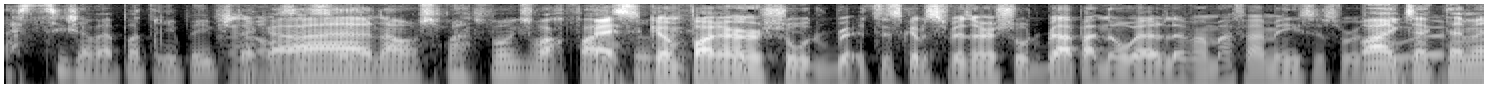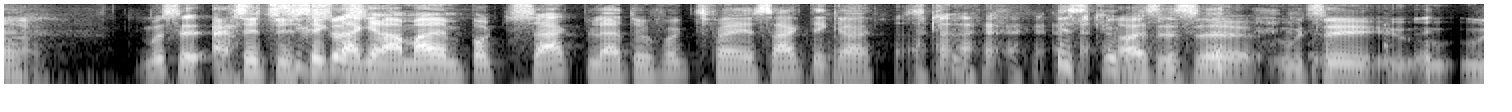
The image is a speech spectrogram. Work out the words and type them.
Asti, que j'avais pas trippé. Puis j'étais Non, comme. Ah ça. non, je pense pas que je vais refaire Ben, ça. c'est comme faire un show de C'est comme si je faisais un show de rap à Noël devant ma famille, c'est sûr. Ouais, euh, exactement. ouais. Moi, c'est. Tu sais, tu sais que ta grand-mère aime pas que tu sacs, puis là, toute fois que tu fais un sac, t'es comme. Ouais, c'est ça. Ou tu sais, ou-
